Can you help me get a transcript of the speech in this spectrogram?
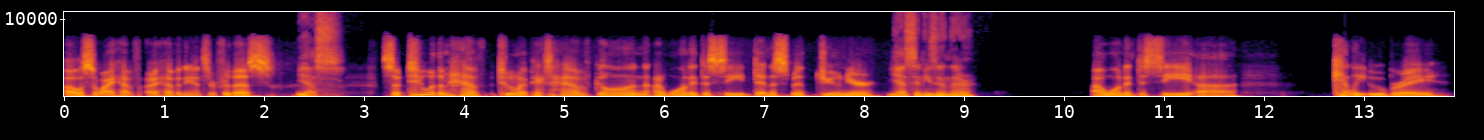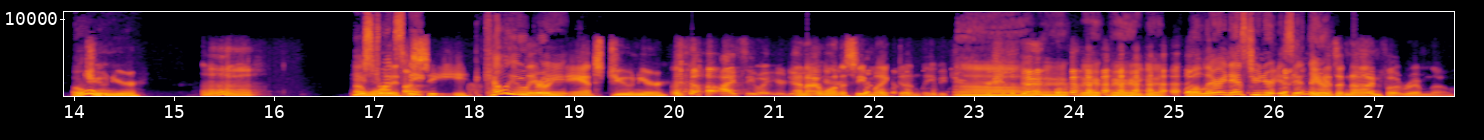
oh, so I have I have an answer for this. Yes. So two of them have two of my picks have gone. I wanted to see Dennis Smith Jr. Yes, and he's in there. I wanted to see uh, Kelly Oubre Oh, Jr. Mm. He I strikes wanted to me. see Kelly Larry Oubre. Nance Jr. I see what you're doing. and I want to see Mike Dunleavy Jr. Oh, very, very, very good. Well, Larry Nance Jr. is in there. It's a nine foot rim though.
